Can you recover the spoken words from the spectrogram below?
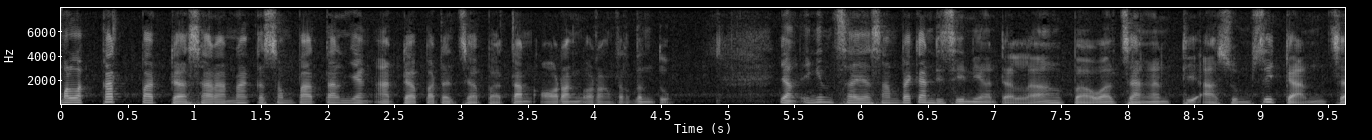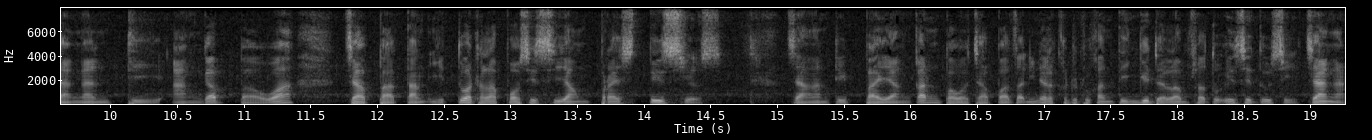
melekat pada sarana kesempatan yang ada pada jabatan orang-orang tertentu. Yang ingin saya sampaikan di sini adalah bahwa jangan diasumsikan, jangan dianggap bahwa jabatan itu adalah posisi yang prestisius Jangan dibayangkan bahwa jabatan ini adalah kedudukan tinggi dalam suatu institusi. Jangan.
